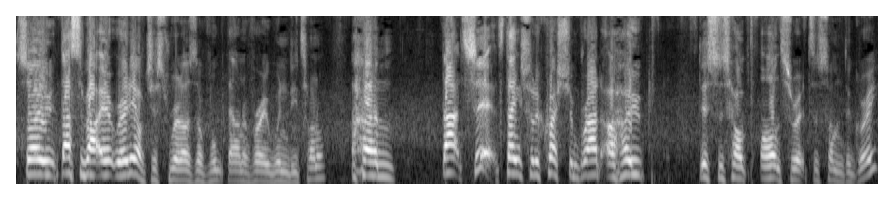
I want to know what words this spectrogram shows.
So that's about it, really. I've just realised I've walked down a very windy tunnel. Um, that's it. Thanks for the question, Brad. I hope this has helped answer it to some degree,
